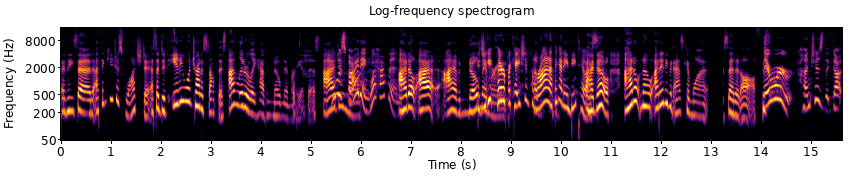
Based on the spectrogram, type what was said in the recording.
And he said, I think you just watched it. I said, did anyone try to stop this? I literally have no memory of this. I Who was not- fighting? What happened? I don't. I I have no. Did you get clarification from of- Ryan? I think I need details. I know. I don't know. I didn't even ask him what set it off. there were punches that got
